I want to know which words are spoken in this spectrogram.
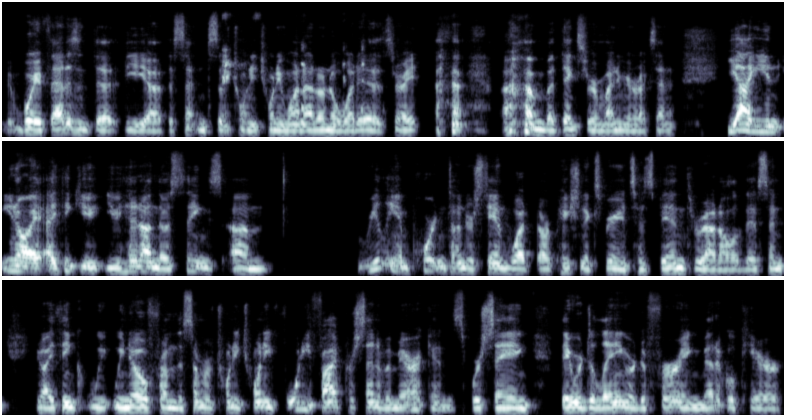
boy, if that isn't the the uh, the sentence of 2021, I don't know what is, right? um, but thanks for reminding me, Roxana. Yeah, you, you know, I, I think you you hit on those things. Um, really important to understand what our patient experience has been throughout all of this. And you know, I think we, we know from the summer of 2020, 45% of Americans were saying they were delaying or deferring medical care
